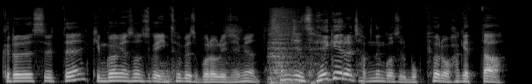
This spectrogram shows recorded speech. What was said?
그랬을 때 김광현 선수가 인터뷰에서 뭐라 그랬냐면 삼진 3개를 잡는 것을 목표로 하겠다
